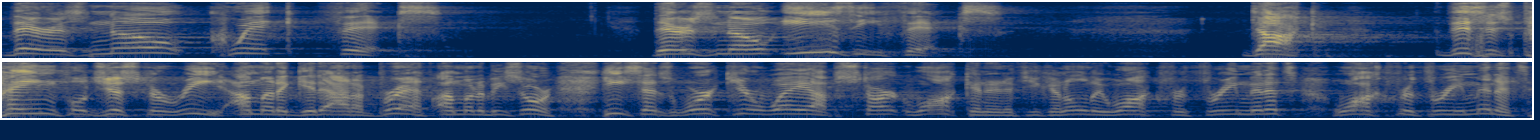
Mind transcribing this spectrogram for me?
there is no quick fix, there's no easy fix. Doc, this is painful just to read. I'm going to get out of breath. I'm going to be sore. He says, work your way up. Start walking. And if you can only walk for three minutes, walk for three minutes.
